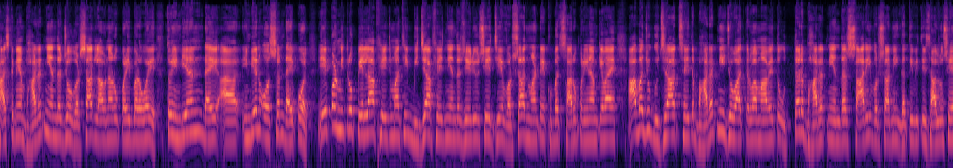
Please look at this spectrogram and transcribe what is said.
ખાસ કરીને ભારતની અંદર જો વરસાદ લાવનારું પરિબળ હોય તો ઇન્ડિયન ડાય આ ઇન્ડિયન ઓશન ડાયપોલ એ પણ મિત્રો પહેલા ફેઝમાંથી બીજા ફેઝની અંદર જઈ રહ્યું છે, જે વરસાદ માટે ખૂબ જ સારું પરિણામ કહેવાય. આ બાજુ ગુજરાત સહિત ભારતની જો વાત કરવામાં આવે તો ઉત્તર ભારતની અંદર સારી વરસાદની ગતિવિધિ ચાલુ છે.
